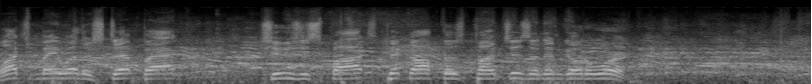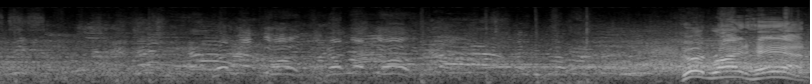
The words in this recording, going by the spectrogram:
Watch Mayweather step back, choose his spots, pick off those punches, and then go to work. Good right hand.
